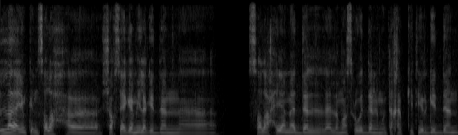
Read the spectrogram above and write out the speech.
لا يمكن صلاح آه، شخصية جميلة جدا آه، صلاح ياما ادى لمصر وادى للمنتخب كتير جدا.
